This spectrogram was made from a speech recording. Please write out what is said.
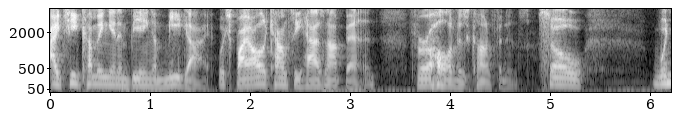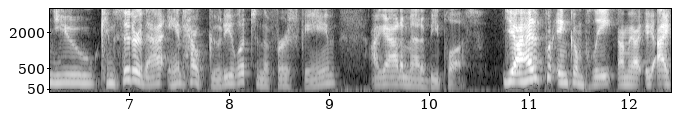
IT coming in and being a me guy, which by all accounts he has not been for all of his confidence. So when you consider that and how good he looked in the first game, I got him at a B plus. Yeah, I had to put incomplete. I mean, I,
